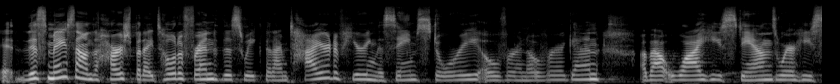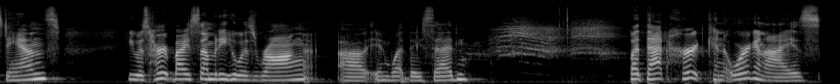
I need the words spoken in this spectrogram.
It, this may sound harsh, but I told a friend this week that I'm tired of hearing the same story over and over again about why he stands where he stands. He was hurt by somebody who was wrong uh, in what they said. But that hurt can organize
